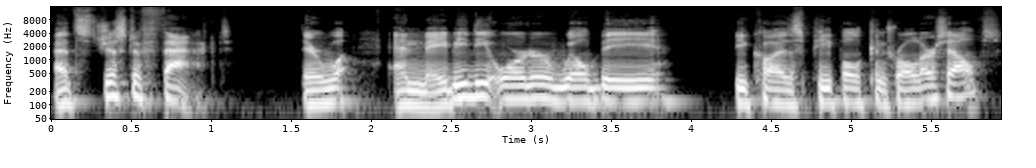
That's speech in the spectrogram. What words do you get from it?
That's just a fact. There will, and maybe the order will be because people control ourselves,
